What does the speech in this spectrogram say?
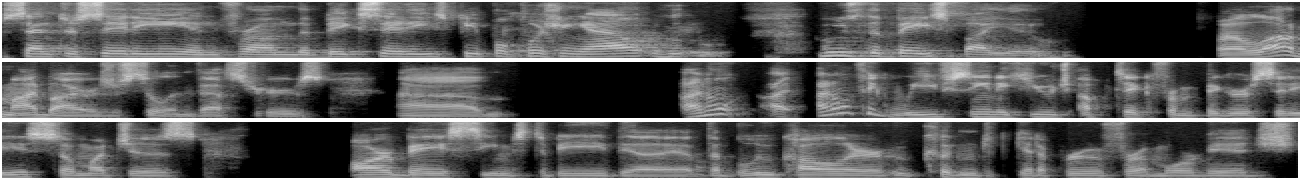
Center City and from the big cities, people pushing out? Who, who's the base by you? Well, a lot of my buyers are still investors. Um, I don't. I, I don't think we've seen a huge uptick from bigger cities so much as our base seems to be the the blue collar who couldn't get approved for a mortgage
